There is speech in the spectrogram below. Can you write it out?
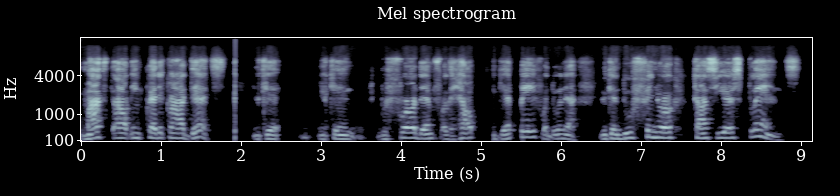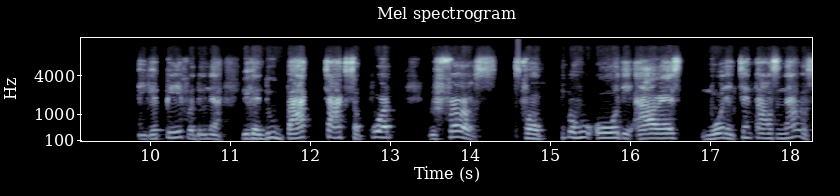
maxed out in credit card debts. You can you can refer them for the help and get paid for doing that. You can do funeral concierge plans and get paid for doing that. You can do back tax support referrals for people who owe the IRS more than $10,000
